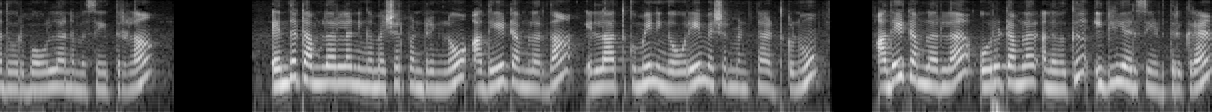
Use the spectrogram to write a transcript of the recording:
அது ஒரு பவுலில் நம்ம சேர்த்துடலாம். எந்த டம்ளரில் நீங்கள் மெஷர் பண்ணுறீங்களோ அதே டம்ளர் தான் எல்லாத்துக்குமே நீங்கள் ஒரே மெஷர்மெண்ட் தான் எடுத்துக்கணும். அதே டம்ளரில் ஒரு டம்ளர் அளவுக்கு இட்லி அரிசி எடுத்துருக்கிறேன்.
